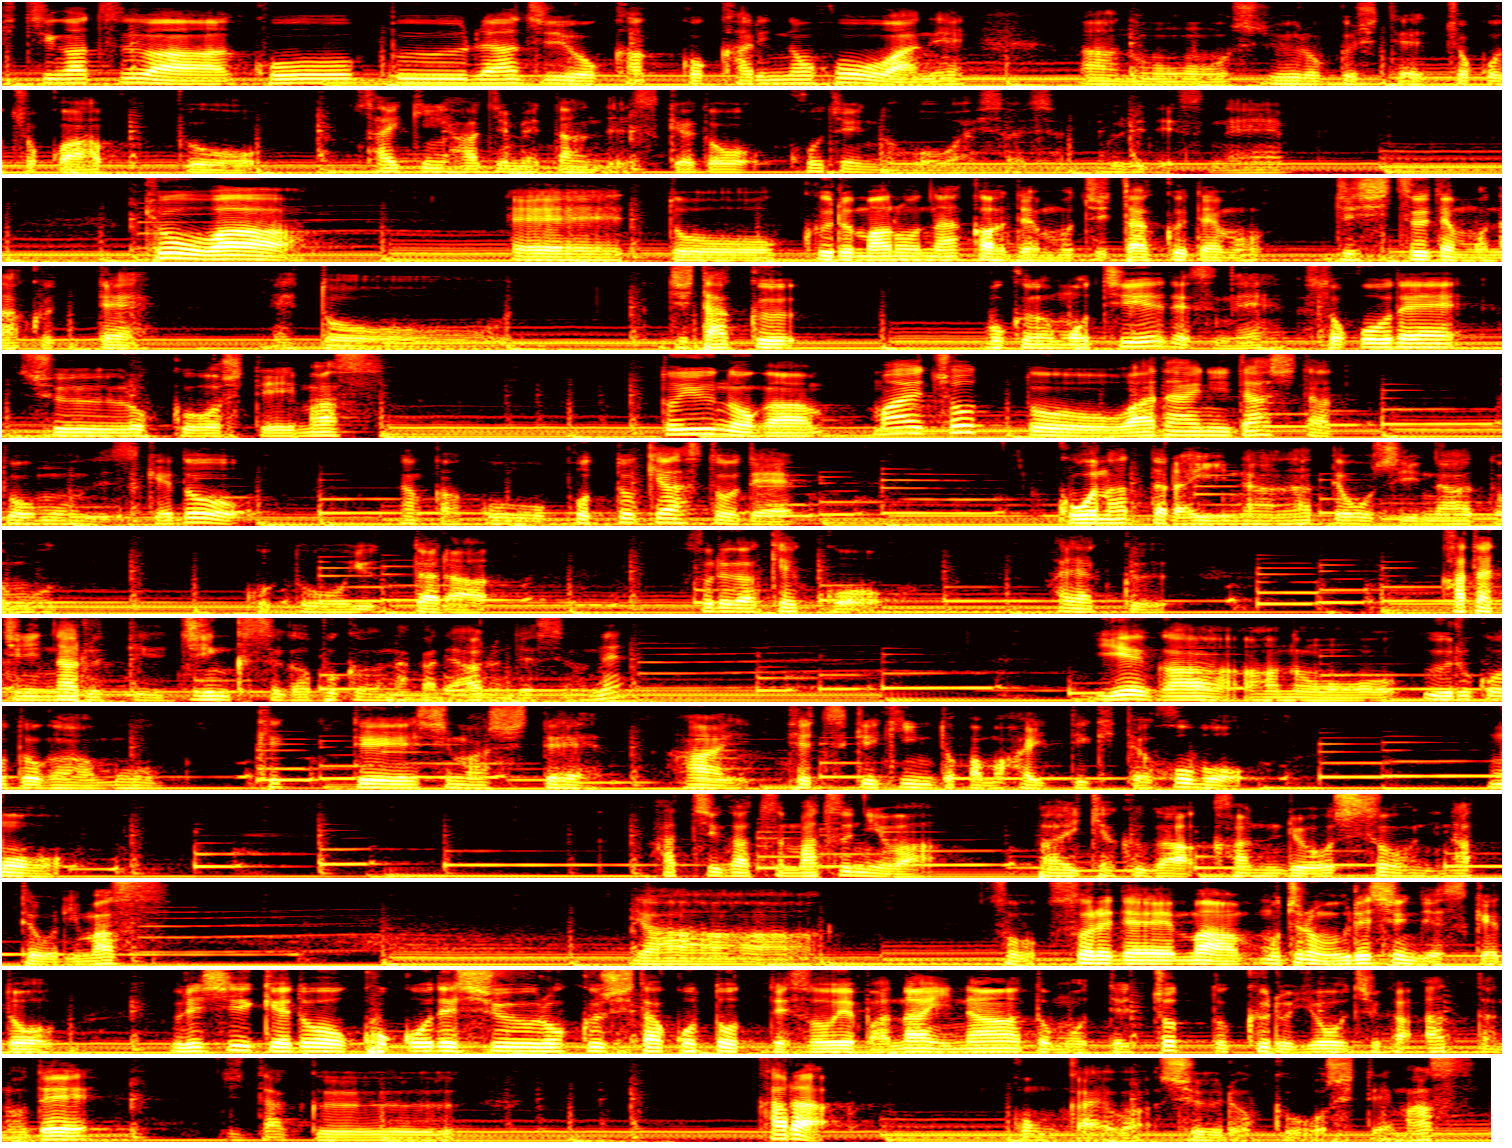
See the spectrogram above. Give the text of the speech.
7月はコープラジオかっこ仮の方はねあの収録してちょこちょこアップを最近始めたんですけど個人の方は久しぶりですね。今日はえー、っと車の中でも自宅でも自室でもなくってえっと自宅僕の持ち家ですねそこで収録をしていますというのが前ちょっと話題に出したと思うんですけどなんかこうポッドキャストでこうなったらいいななってほしいなと思うことを言ったらそれが結構早く形になるっていうジンクスが僕の中であるんですよね。家があの売ることがもう決定しまして、はい、手付金とかも入ってきてほぼもう8月末には売却が完了しそうになっております。いやそうそれでまあもちろん嬉しいんですけど嬉しいけどここで収録したことってそういえばないなと思ってちょっと来る用事があったので自宅から今回は収録をしてます。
